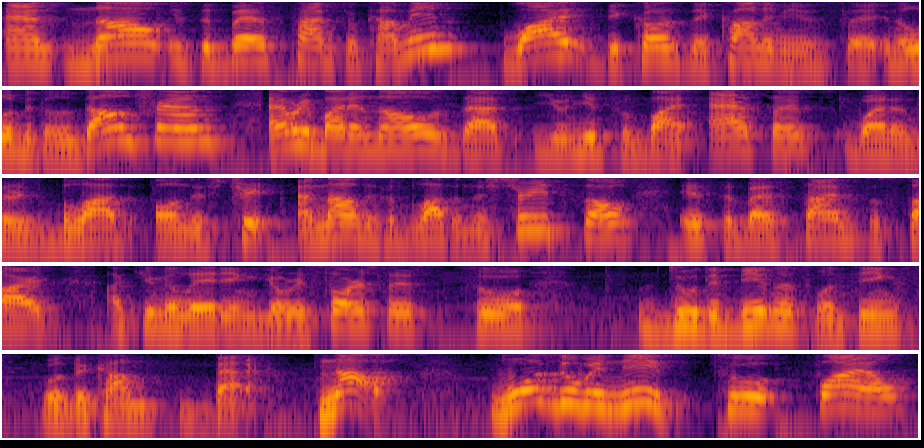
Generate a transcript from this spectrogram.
And now is the best time to come in. Why? Because the economy is uh, in a little bit on a downtrend. Everybody knows that you need to buy assets when there's blood on the street. And now there's blood on the street, so it's the best time to start accumulating your resources to do the business when things will become better. Now, what do we need to file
